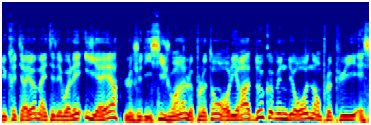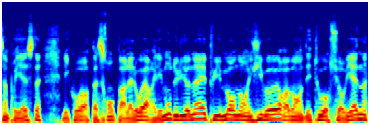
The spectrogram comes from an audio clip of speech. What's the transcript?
du Critérium a été dévoilé hier. Le jeudi 6 juin, le peloton reliera deux communes du Rhône, Amplepuis et Saint-Priest. Les coureurs passeront par la Loire et les monts du Lyonnais, puis Mornan et Givors avant un détour sur Vienne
